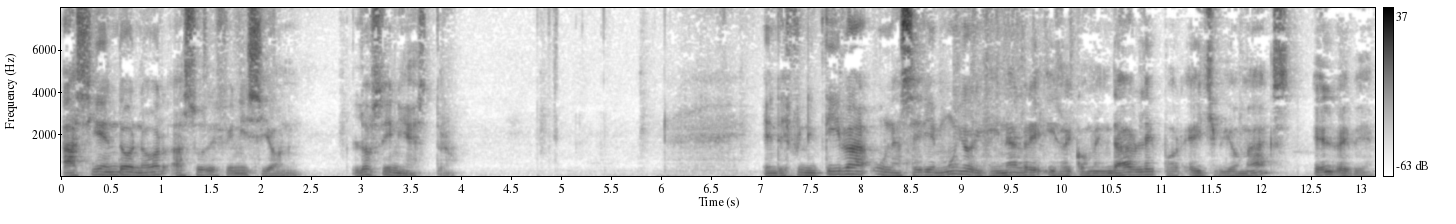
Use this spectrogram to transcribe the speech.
haciendo honor a su definición, lo siniestro. En definitiva, una serie muy original y recomendable por HBO Max, El Bebé.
